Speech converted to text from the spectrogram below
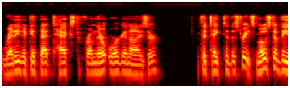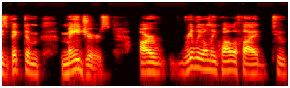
ready to get that text from their organizer to take to the streets. Most of these victim majors are really only qualified to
